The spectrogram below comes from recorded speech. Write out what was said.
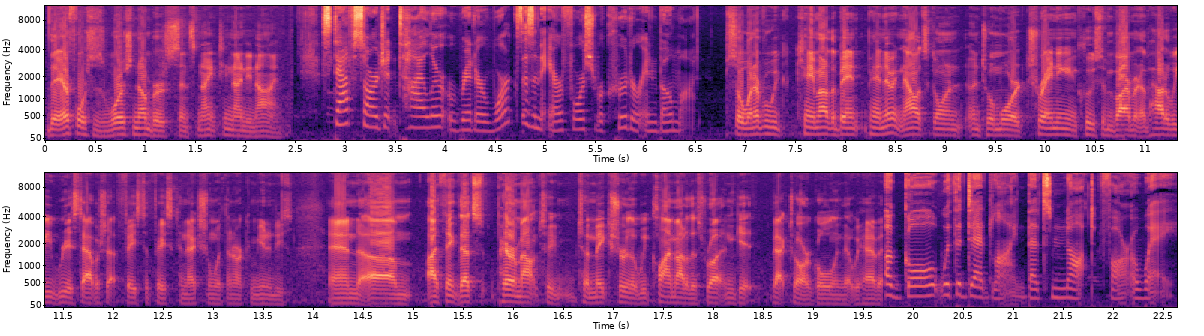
the Air Force's worst numbers since 1999. Staff Sergeant Tyler Ritter works as an Air Force recruiter in Beaumont. So whenever we came out of the pandemic, now it's going into a more training inclusive environment of how do we reestablish that face-to-face connection within our communities. And um, I think that's paramount to, to make sure that we climb out of this rut and get back to our goaling that we have. A goal with a deadline that's not far away.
